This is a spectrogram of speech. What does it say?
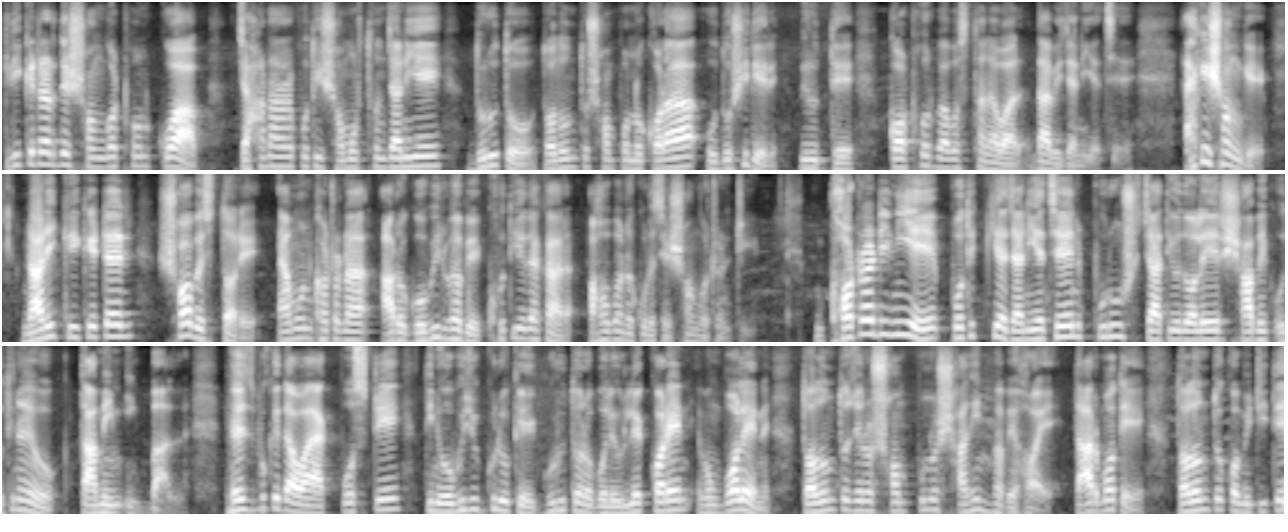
ক্রিকেটারদের সংগঠন কোয়াব জাহানারার প্রতি সমর্থন জানিয়ে দ্রুত তদন্ত সম্পন্ন করা ও দোষীদের বিরুদ্ধে কঠোর ব্যবস্থা নেওয়ার দাবি জানিয়েছে। একই সঙ্গে, নারী ক্রিকেটের সব স্তরে এমন ঘটনা আরও গভীরভাবে খতিয়ে দেখার আহ্বানও করেছে সংগঠনটি। ঘটনাটি নিয়ে প্রতিক্রিয়া জানিয়েছেন পুরুষ জাতীয় দলের সাবেক অধিনায়ক তামিম ইকবাল। ফেসবুকে দেওয়া এক পোস্টে তিনি অভিযোগগুলোকে গুরুতর বলে উল্লেখ করেন এবং বলেন, তদন্ত যেন সম্পূর্ণ স্বাধীনভাবে হয়। তার মতে, তদন্ত কমিটিতে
